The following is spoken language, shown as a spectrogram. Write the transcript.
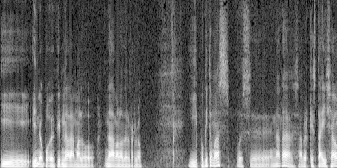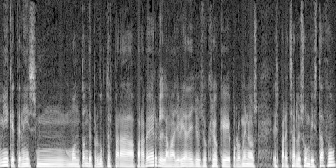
y, y no puedo decir nada malo nada malo del reloj y poquito más, pues eh, nada, saber que está ahí Xiaomi, que tenéis un montón de productos para, ver, la mayoría de ellos yo creo que por lo menos es para echarles un vistazo.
